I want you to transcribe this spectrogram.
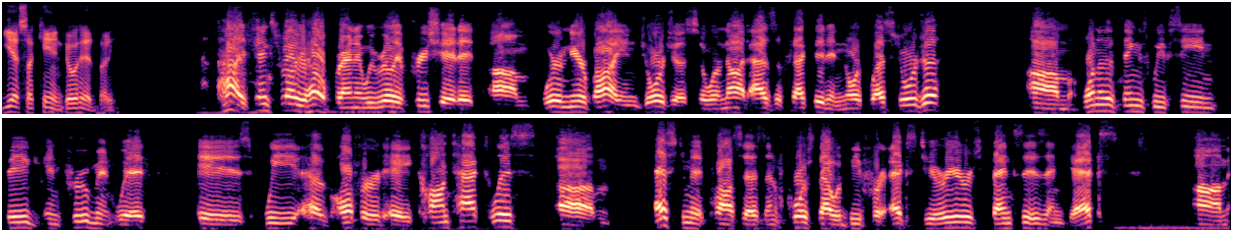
Yes, I can. Go ahead, buddy. Hi, thanks for all your help, Brandon. We really appreciate it. Um, we're nearby in Georgia, so we're not as affected in Northwest Georgia. Um, one of the things we've seen big improvement with is we have offered a contactless um, estimate process, and of course that would be for exteriors, fences, and decks. Um,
